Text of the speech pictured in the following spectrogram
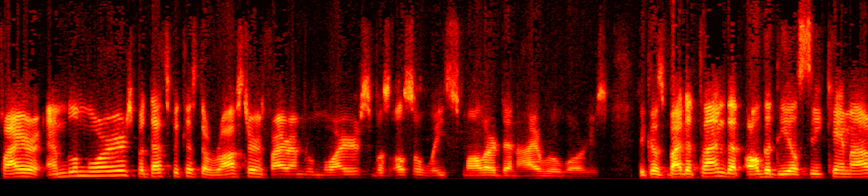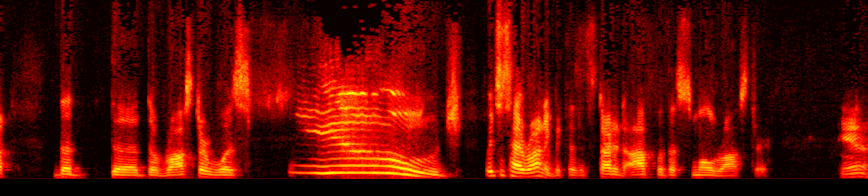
Fire Emblem Warriors, but that's because the roster in Fire Emblem Warriors was also way smaller than Hyrule Warriors. Because by the time that all the DLC came out, the the the roster was huge, which is ironic because it started off with a small roster. Yeah,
